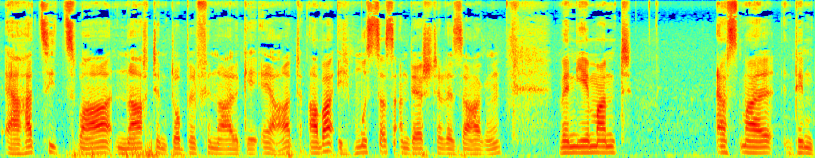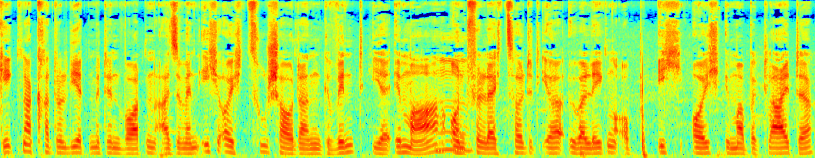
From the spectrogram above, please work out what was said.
Er hat sie zwar nach dem Doppelfinale geehrt, aber ich muss das an der Stelle sagen, wenn jemand erstmal dem Gegner gratuliert mit den Worten, also wenn ich euch zuschaue, dann gewinnt ihr immer mhm. und vielleicht solltet ihr überlegen, ob ich euch immer begleite.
